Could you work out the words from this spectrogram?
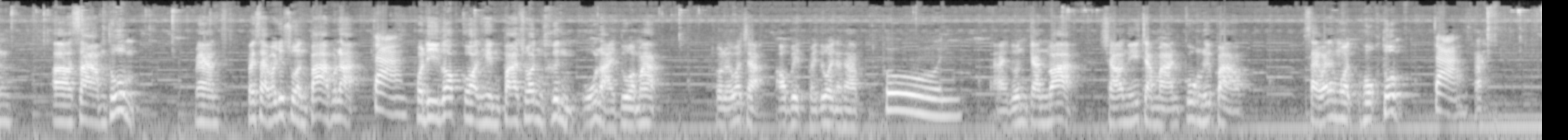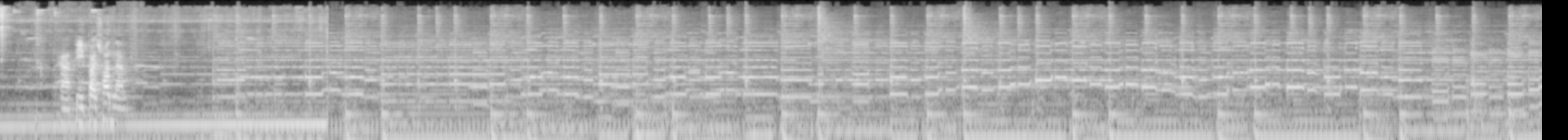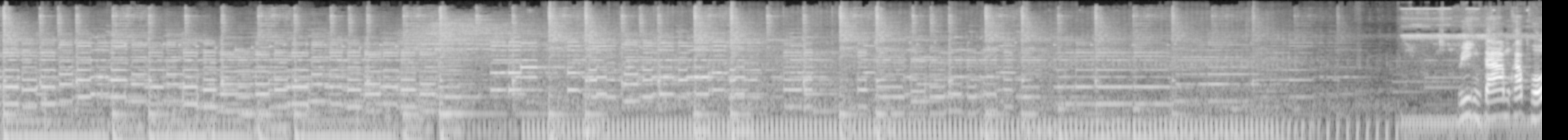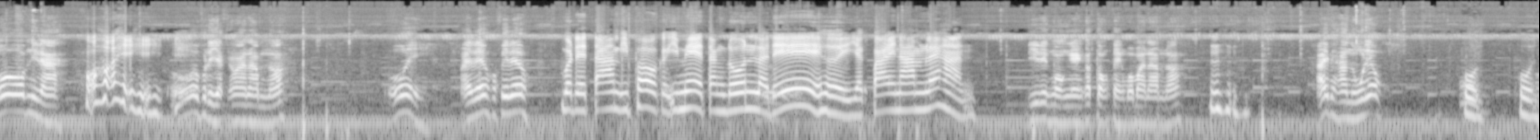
อ่าสามทุ่มแมน ไปใส่ไว้ที่ส่วนป้าพุ่นละจ้าพอดีรอบก่อนเห็นปลาช่อนขึ้นโอ้หลายตัวมากก็เลยว่าจะเอาเบ็ดไปด้วยนะครับพูนไอ้ลุ้นกันว่าเช้านี้จะหมานกุ้งหรือเปล่า ใส่ไว้ทั้งหมด6ทุ่มจ้าอะหาตีปลาช่อนน วิ่งตามครับผมนี่นะโอ้ยโอ้ยผู้ใดอยากมานำเนาะโอ้ยไปเร็วขอไปเร็วบ่ได้ตามอีพ่อกับอีแม่ตังโดนล่ะเด้เฮ้ยอยากไปนำและหันดีเลยงองแงงก็ต้องแต่งประมาณนำเนาะไปไปหาหนูเร็วพูนพูน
